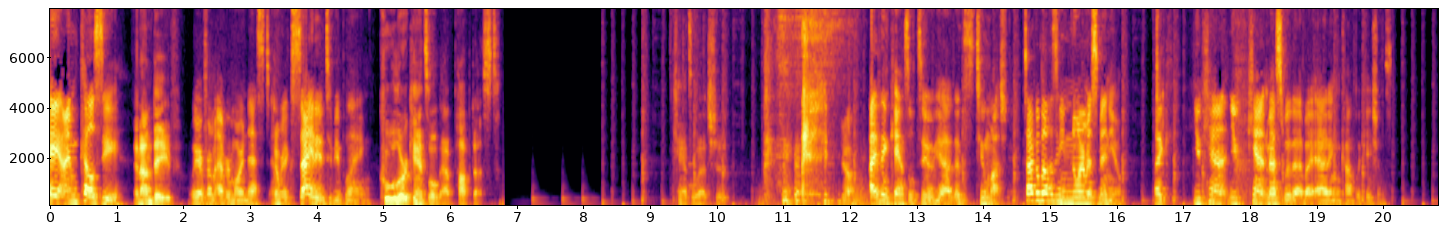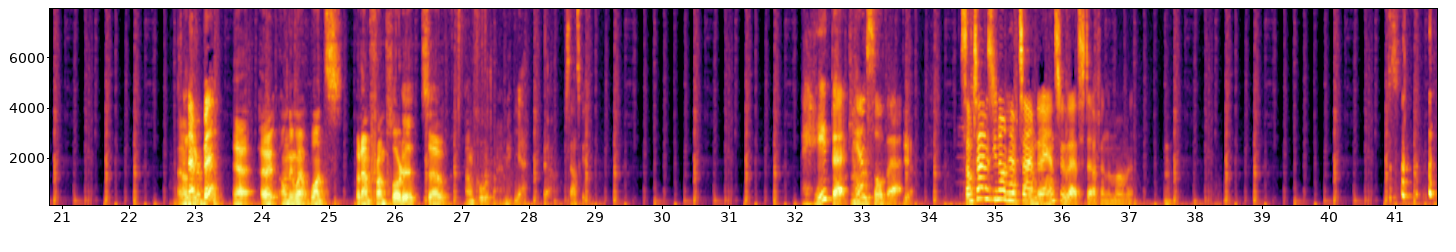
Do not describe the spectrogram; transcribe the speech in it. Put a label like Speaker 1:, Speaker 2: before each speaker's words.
Speaker 1: Hey, I'm Kelsey.
Speaker 2: And I'm Dave.
Speaker 1: We're from Evermore Nest, and
Speaker 2: Yep.
Speaker 1: we're excited to be playing.
Speaker 2: Cool or canceled at Popdust. Cancel that shit.
Speaker 3: Yeah?
Speaker 1: I think cancel too. Yeah, that's too much. Taco Bell has an enormous menu. Like you can't you can't mess with that by adding complications.
Speaker 2: I don't
Speaker 1: Never
Speaker 2: think-
Speaker 1: been.
Speaker 2: Yeah, I only went once, but I'm from Florida, so I'm cool with Miami.
Speaker 1: Yeah,
Speaker 2: Yeah.
Speaker 1: sounds good. I hate that. Cancel that.
Speaker 2: Yeah.
Speaker 1: Sometimes you don't have time to answer that stuff in the moment.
